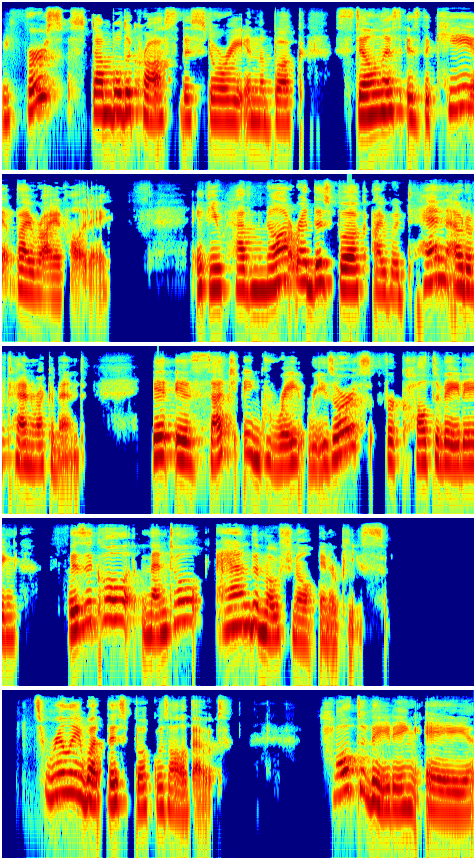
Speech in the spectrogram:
We first stumbled across this story in the book Stillness is the Key by Ryan Holiday. If you have not read this book, I would 10 out of 10 recommend. It is such a great resource for cultivating physical, mental, and emotional inner peace. It's really what this book was all about cultivating a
